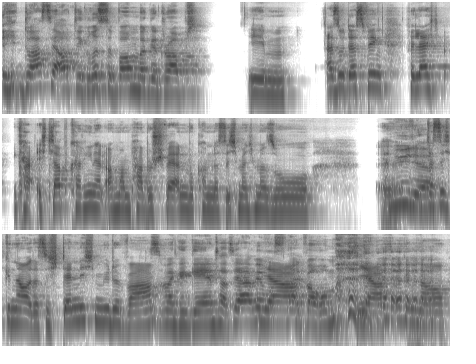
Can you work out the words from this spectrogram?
Ich, du hast ja auch die größte Bombe gedroppt. Eben. Also deswegen, vielleicht, ich glaube, Karina hat auch mal ein paar Beschwerden bekommen, dass ich manchmal so, äh, Müde. dass ich genau, dass ich ständig müde war. dass du immer gegähnt hast. Ja, wir Ja. wussten halt warum. Ja, genau.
